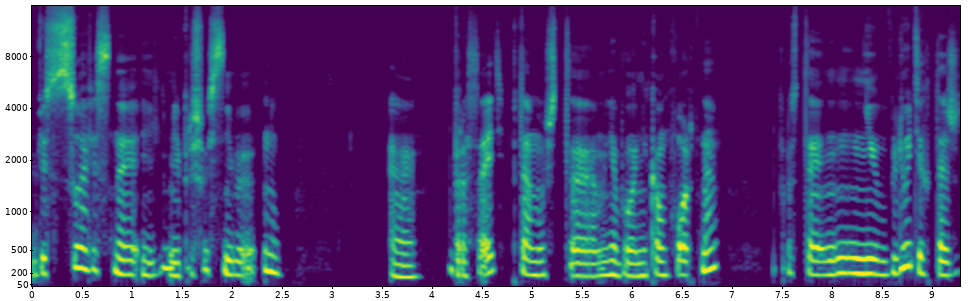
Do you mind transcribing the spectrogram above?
бессовестная, и мне пришлось с ними, ну, э, бросать, потому что мне было некомфортно. Просто не в людях даже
